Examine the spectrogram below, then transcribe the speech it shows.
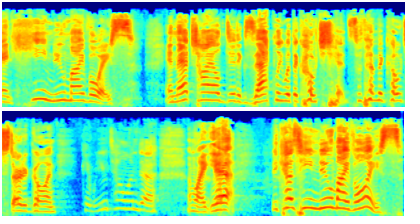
and he knew my voice. And that child did exactly what the coach did. So then the coach started going, Okay, will you tell him to? I'm like, Yeah, because he knew my voice.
